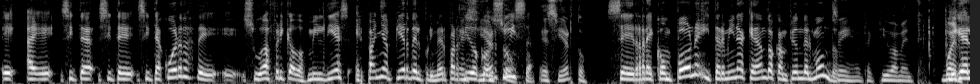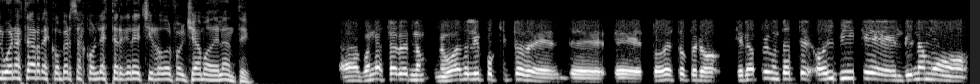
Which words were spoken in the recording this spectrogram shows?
Eh, eh, si, te, si, te, si te acuerdas de eh, Sudáfrica 2010, España pierde el primer partido con Suiza. Es cierto. Se recompone y termina quedando campeón del mundo. Sí, efectivamente. Miguel, buenas tardes. Conversas con Lester Grech y Rodolfo El Chamo. Adelante. Ah, buenas tardes, No, me voy a salir poquito de, de- de todo esto, pero quería preguntarte, hoy vi que el Dinamo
